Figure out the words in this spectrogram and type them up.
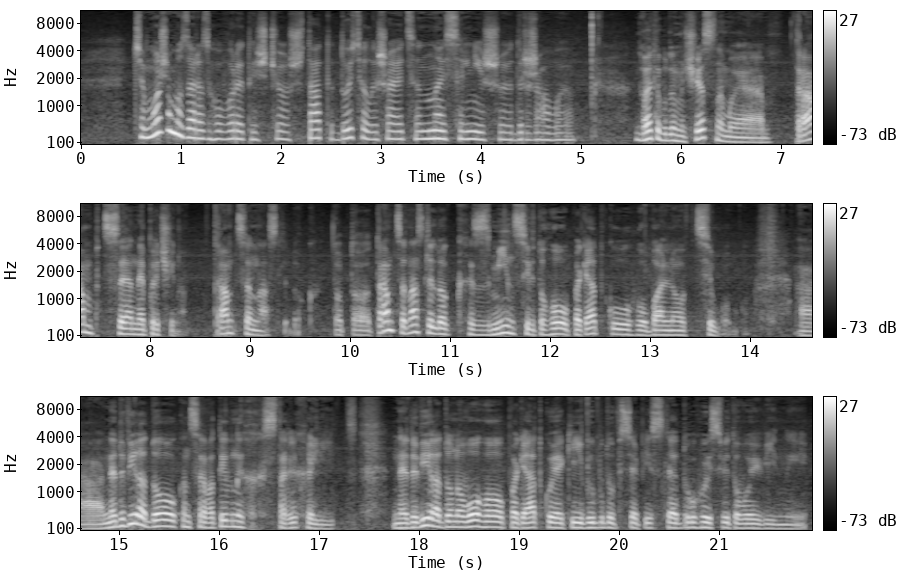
Чи можемо зараз говорити, що Штати досі лишаються найсильнішою державою? Давайте будемо чесними. Трамп це не причина. Трамп це наслідок. Тобто Трамп це наслідок змін світового порядку глобального в цілому. Недовіра до консервативних старих еліт, недовіра до нового порядку, який вибудувався після Другої світової війни.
